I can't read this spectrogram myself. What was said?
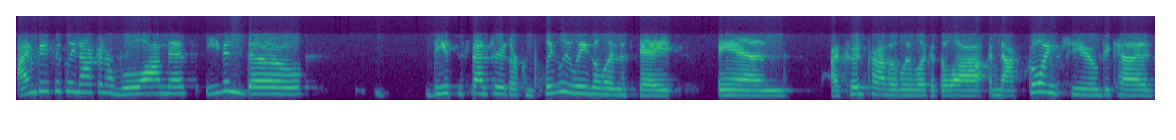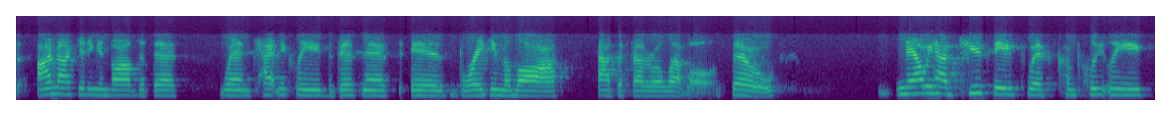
I'm basically not going to rule on this, even though these dispensaries are completely legal in the state and I could probably look at the law. I'm not going to because I'm not getting involved at this when technically the business is breaking the law at the federal level. So now we have two states with completely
